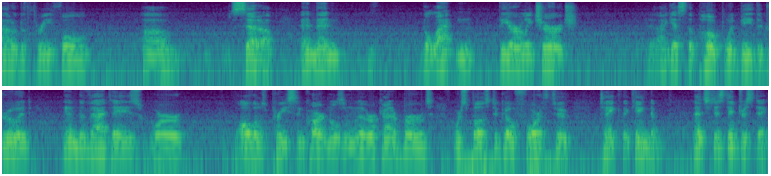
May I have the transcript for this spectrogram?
out of the threefold um, setup, and then the Latin, the early church, I guess the Pope would be the Druid, and the Vates were all those priests and cardinals and whatever kind of birds were supposed to go forth to take the kingdom. That's just interesting.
